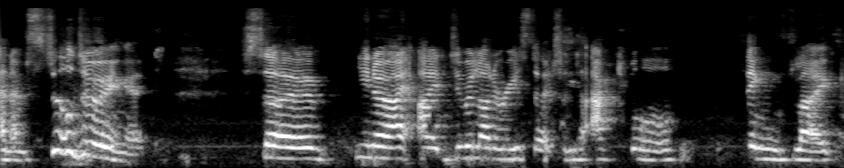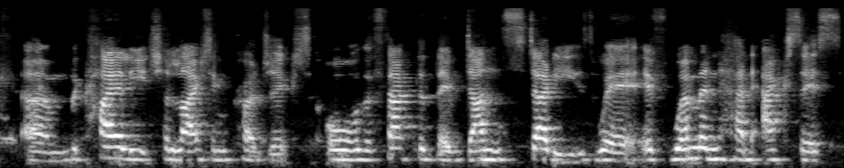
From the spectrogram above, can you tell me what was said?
and I'm still doing it. So, you know, I, I do a lot of research into actual things like um, the Khayelitsha Lighting Project or the fact that they've done studies where if women had access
